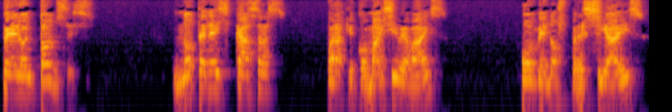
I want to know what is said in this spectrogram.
pero entonces, ¿No tenéis casas para que comáis y bebáis? ¿O menospreciáis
